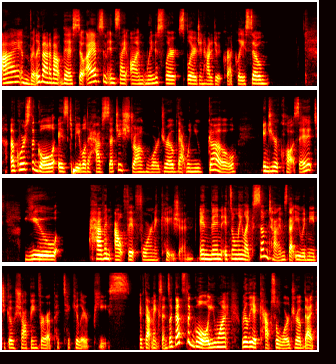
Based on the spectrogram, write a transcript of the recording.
I am really bad about this so i have some insight on when to slur- splurge and how to do it correctly. So of course, the goal is to be able to have such a strong wardrobe that when you go into your closet, you have an outfit for an occasion. And then it's only like sometimes that you would need to go shopping for a particular piece, if that makes sense. Like that's the goal. You want really a capsule wardrobe that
